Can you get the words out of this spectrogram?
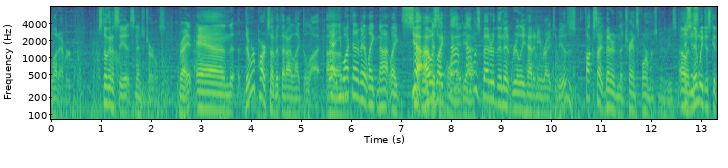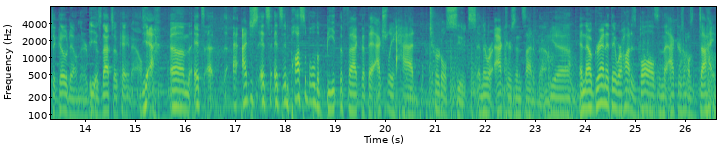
whatever. I'm Still gonna see it. It's Ninja Turtles. Right? And there were parts of it that I liked a lot. Yeah, you Um, walked out of it like not like super Yeah, I was like, that, yeah. that was better than it really had any right to be. It was fuck sight better than the Transformers movies. Oh, It's and just- then we just get to go down there because that's okay now. Yeah, um, it's uh, I- just it's it's impossible to beat the fact that they actually had turtle suits and there were actors inside of them. Yeah. And now, granted, they were hot as balls, and the actors almost died,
